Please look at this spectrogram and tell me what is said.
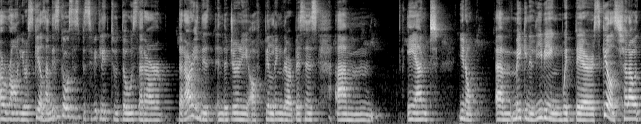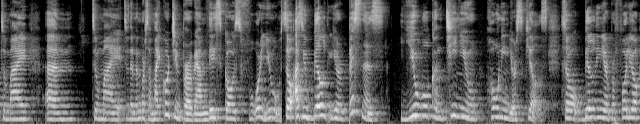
around your skills. And this goes specifically to those that are that are in the in the journey of building their business um, and you know um, making a living with their skills. Shout out to my um, to my to the members of my coaching program. This goes for you. So as you build your business you will continue honing your skills. So building your portfolio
